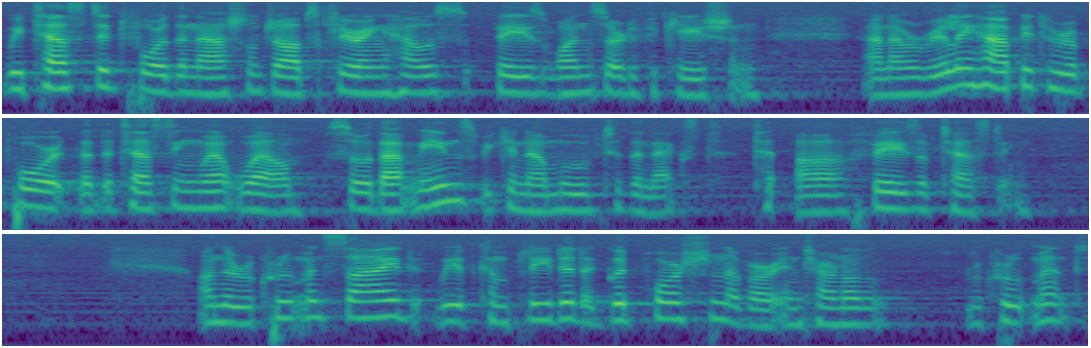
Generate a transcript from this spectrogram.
we tested for the National Jobs Clearinghouse Phase 1 certification. And I'm really happy to report that the testing went well. So that means we can now move to the next uh, phase of testing. On the recruitment side, we have completed a good portion of our internal recruitment,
